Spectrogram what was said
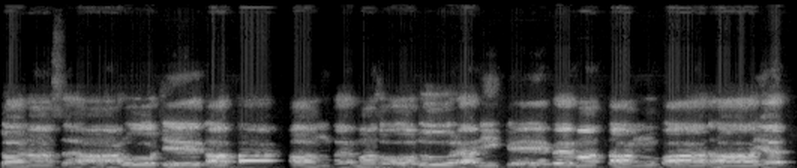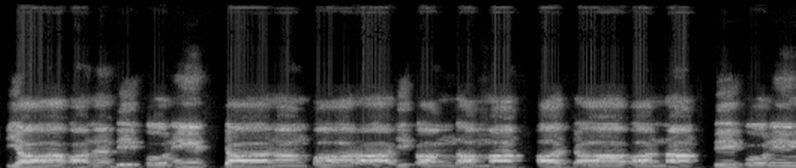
ගනස ආරෝචේ තප්පා අංක මසෝ දුරනිකේප මත්තං උපාදාය यापन बिकुने जानं पाराजिकां धम्मां अजापन्ना भिकुनिं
